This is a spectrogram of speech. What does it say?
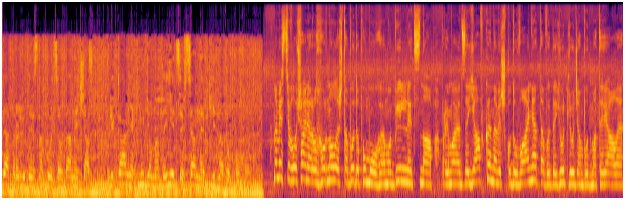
п'ятеро людей знаходяться в даний час в лікарнях. Людям надається вся необхідна допомога. На місці влучання розгорнули штаби допомоги. Мобільний ЦНАП приймають заявки на відшкодування та видають людям будматеріали.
